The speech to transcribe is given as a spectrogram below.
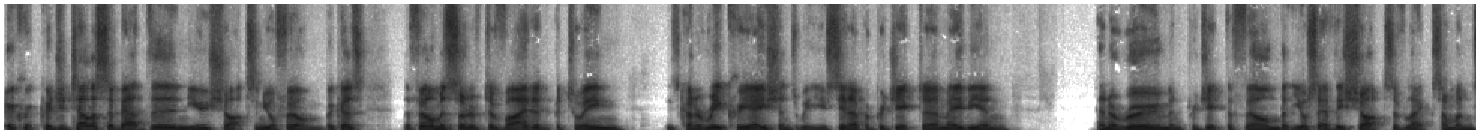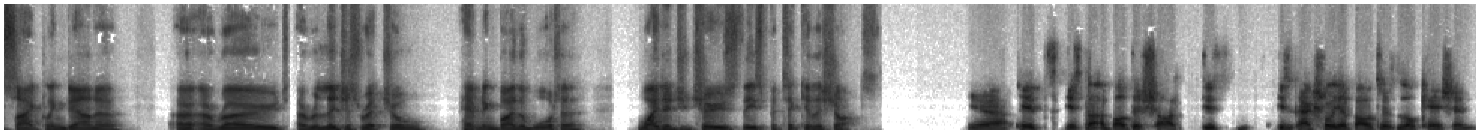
Could you tell us about the new shots in your film? Because the film is sort of divided between these kind of recreations where you set up a projector, maybe in in a room and project the film, but you also have these shots of like someone cycling down a a, a road, a religious ritual happening by the water. Why did you choose these particular shots? Yeah, it's it's not about the shot. It's it's actually about the location.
